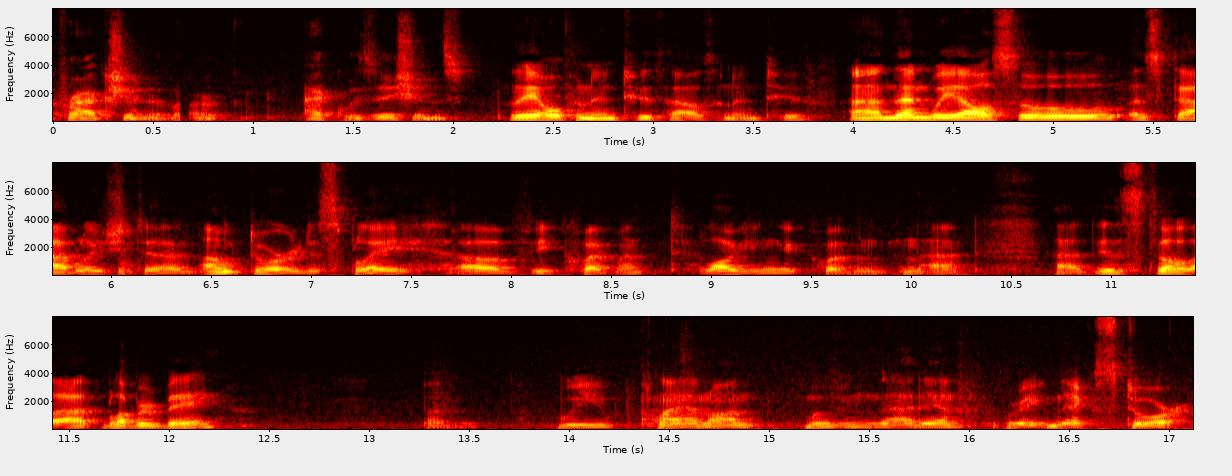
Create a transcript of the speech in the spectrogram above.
fraction of our acquisitions. They opened in 2002. And then we also established an outdoor display of equipment, logging equipment, and that. That is still at Blubber Bay, but we plan on moving that in right next door.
